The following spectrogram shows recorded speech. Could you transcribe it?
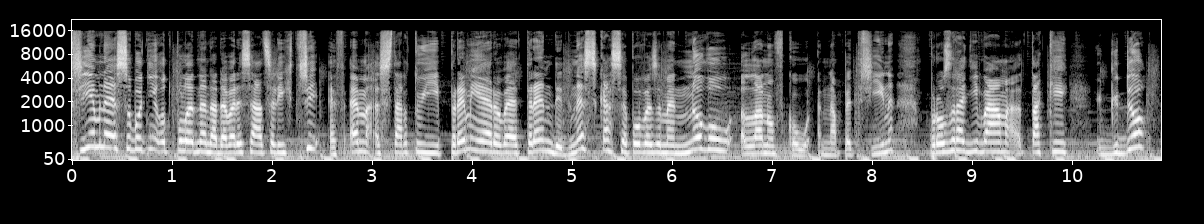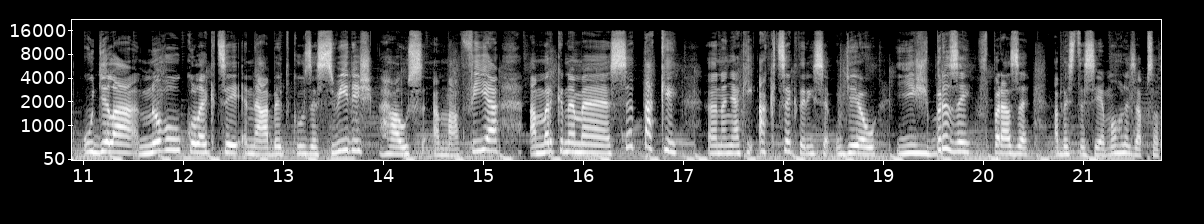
Příjemné sobotní odpoledne na 90,3 FM startují premiérové trendy. Dneska se povezeme novou lanovkou na Petřín. Prozradí vám taky, kdo udělá novou kolekci nábytku ze Swedish House Mafia a mrkneme se taky na nějaký akce, které se udějou již brzy v Praze, abyste si je mohli zapsat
